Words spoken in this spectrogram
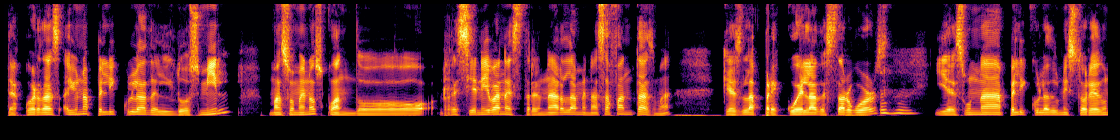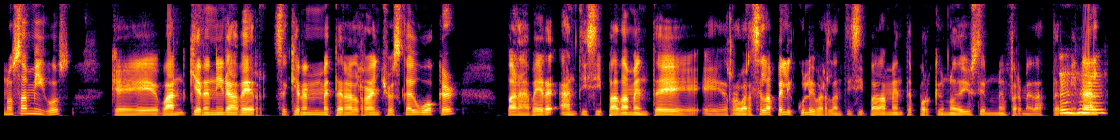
¿Te acuerdas? Hay una película del 2000, más o menos, cuando recién iban a estrenar La amenaza fantasma, que es la precuela de Star Wars, y es una película de una historia de unos amigos que van, quieren ir a ver, se quieren meter al rancho Skywalker para ver anticipadamente, eh, robarse la película y verla anticipadamente porque uno de ellos tiene una enfermedad terminal.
